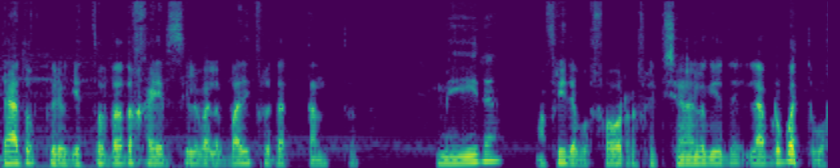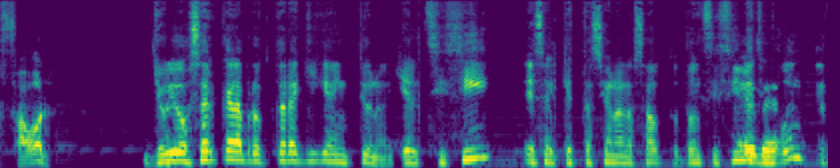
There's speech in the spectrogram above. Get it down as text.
datos, pero que estos datos Javier Silva los va a disfrutar tanto. Mira. Mafrita, por favor, reflexiona lo que yo te la he propuesto, por favor. Yo vivo cerca de la productora Kike 21 y el Sisi es el que estaciona los autos. Don Cecilio Oye, pero- Cifuentes.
